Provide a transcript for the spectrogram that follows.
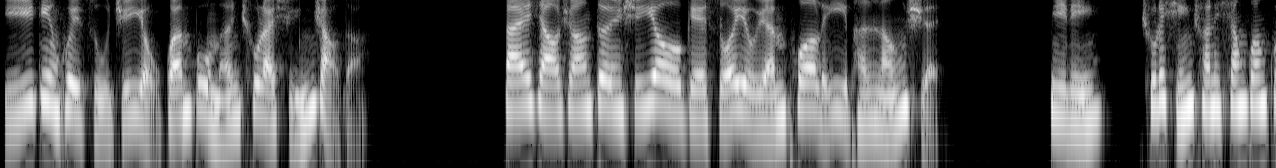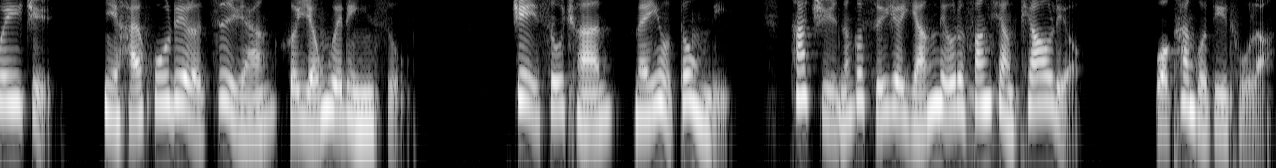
一定会组织有关部门出来寻找的。”白小霜顿时又给所有人泼了一盆冷水。米林，除了行船的相关规制，你还忽略了自然和人为的因素。这艘船没有动力，它只能够随着洋流的方向漂流。我看过地图了，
